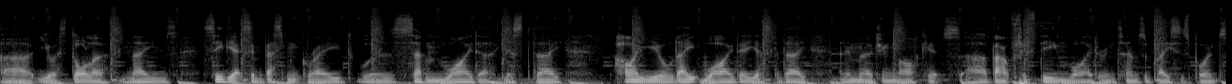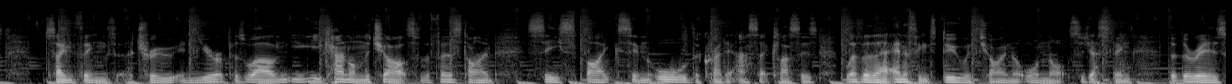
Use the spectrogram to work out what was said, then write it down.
uh, US dollar names, CDX investment grade was seven wider yesterday, high yield eight wider yesterday, and emerging markets uh, about 15 wider in terms of basis points. Same things are true in Europe as well. And you, you, can, on the charts for the first time, see spikes in all the credit asset classes, whether they're anything to do with China or not, suggesting that there is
